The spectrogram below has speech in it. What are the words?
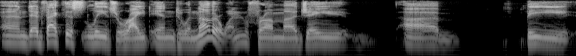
And in fact, this leads right into another one from uh, J. Uh, B.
